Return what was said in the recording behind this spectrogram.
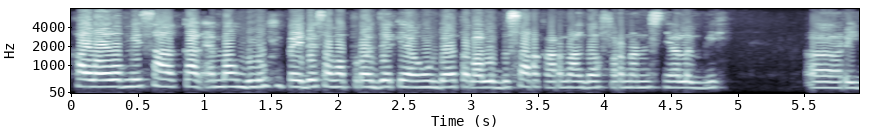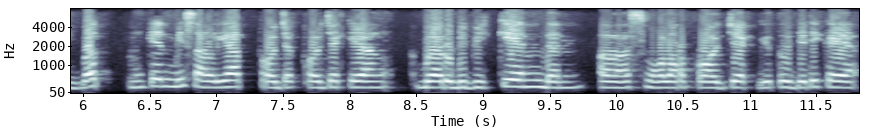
kalau misalkan emang belum pede sama project yang udah terlalu besar karena governance-nya lebih uh, ribet, mungkin bisa lihat project-project yang baru dibikin dan uh, smaller project gitu. Jadi kayak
